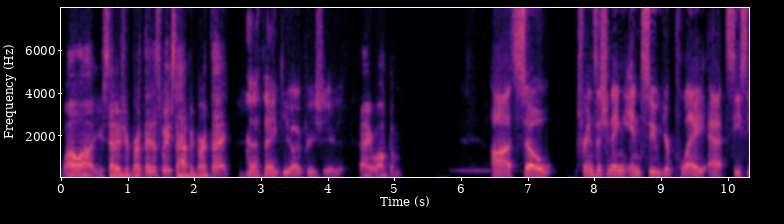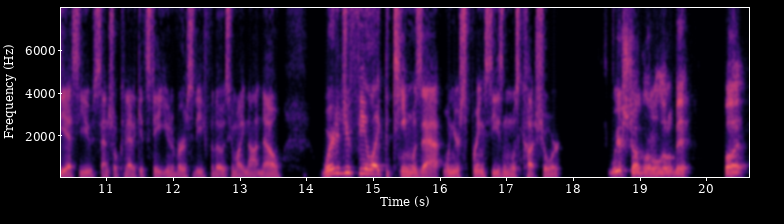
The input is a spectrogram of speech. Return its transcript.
Well, uh, you said it was your birthday this week, so happy birthday! Thank you, I appreciate it. Hey, you're welcome. Uh, so transitioning into your play at CCSU, Central Connecticut State University, for those who might not know, where did you feel like the team was at when your spring season was cut short? We're struggling a little bit, but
